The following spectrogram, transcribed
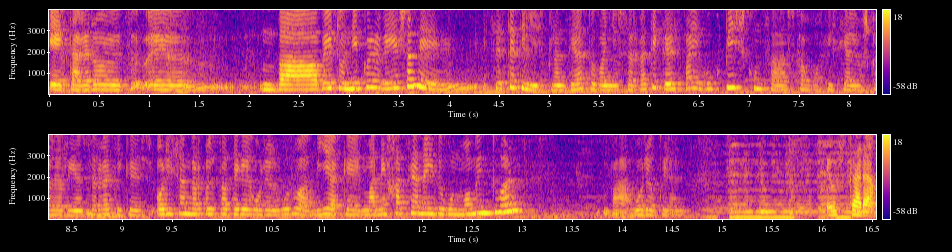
Eta gero, e, ba, behitu, niko ere esan, e, ez ez planteatu, baina zergatik ez, bai, guk pizkuntza dazkago ofizial Euskal Herrian, zergatik ez. Hori izan beharko litzateke gure helburua, biak eh, manejatzea nahi dugun momentuan, ba, gure aukeran. Euskara.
